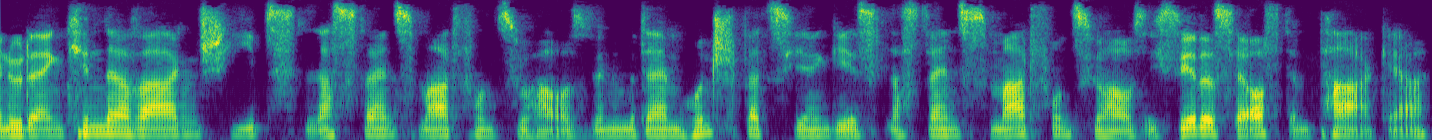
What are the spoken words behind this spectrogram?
Wenn du deinen Kinderwagen schiebst, lass dein Smartphone zu Hause. Wenn du mit deinem Hund spazieren gehst, lass dein Smartphone zu Hause. Ich sehe das ja oft im Park, ja.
